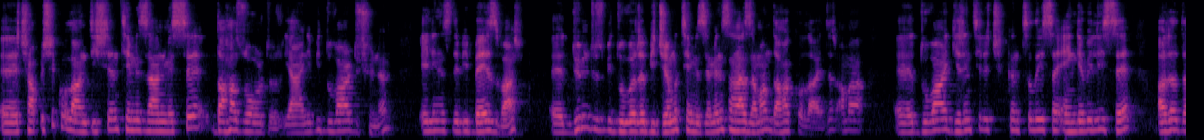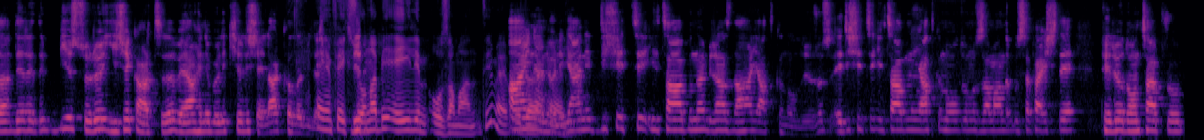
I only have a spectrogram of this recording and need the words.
e, çaprışık olan dişlerin temizlenmesi daha zordur. Yani bir duvar düşünün. Elinizde bir bez var. E, dümdüz bir duvarı, bir camı temizlemeniz her zaman daha kolaydır. Ama e, duvar girintili, çıkıntılıysa, engebeliyse arada derede bir sürü yiyecek artığı veya hani böyle kirli şeyler kalabilir. Enfeksiyona bir eğilim o zaman değil mi? Bu da- Aynen öyle. evet. Yani diş eti iltihabına biraz daha yatkın oluyoruz. E, diş eti iltihabına yatkın olduğumuz zaman da bu sefer işte periodontal pro-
